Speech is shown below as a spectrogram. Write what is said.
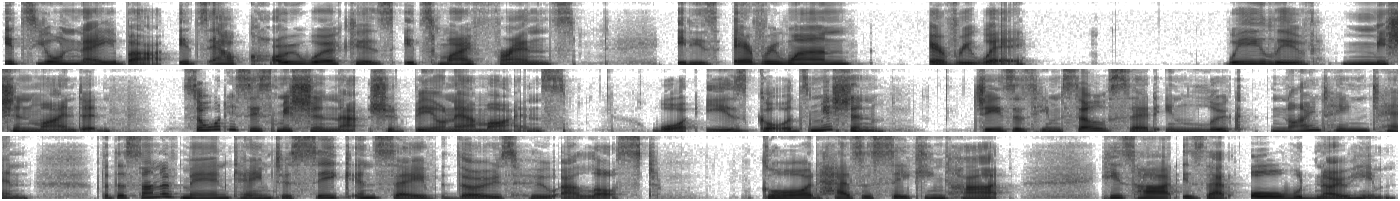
It's your neighbor, it's our co workers, it's my friends. It is everyone, everywhere. We live mission minded. So, what is this mission that should be on our minds? What is God's mission? Jesus himself said in Luke 19:10, "For the Son of Man came to seek and save those who are lost." God has a seeking heart. His heart is that all would know him.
